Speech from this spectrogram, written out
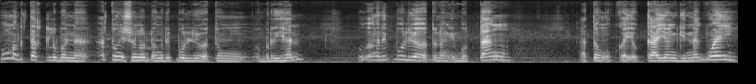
kung magtakluban na atong isunod ang repolyo atong abrihan ug ang repolyo ato nang ibutang atong ukay-ukayon ginagmay.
